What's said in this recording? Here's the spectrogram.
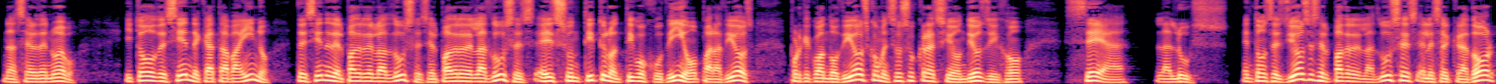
nacer de nuevo. Y todo desciende, catabaíno, desciende del Padre de las Luces. El Padre de las Luces es un título antiguo judío para Dios, porque cuando Dios comenzó su creación, Dios dijo, sea la luz. Entonces Dios es el Padre de las Luces, Él es el Creador,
